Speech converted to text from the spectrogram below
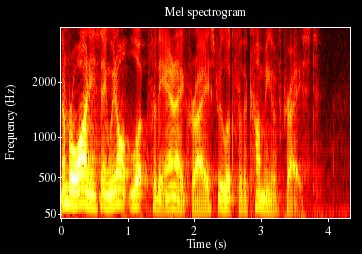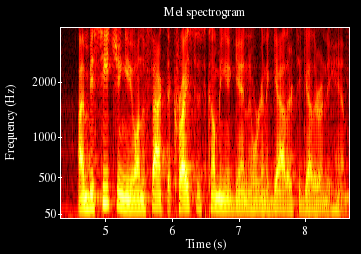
Number one, he's saying we don't look for the Antichrist, we look for the coming of Christ. I'm beseeching you on the fact that Christ is coming again and we're going to gather together unto him.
